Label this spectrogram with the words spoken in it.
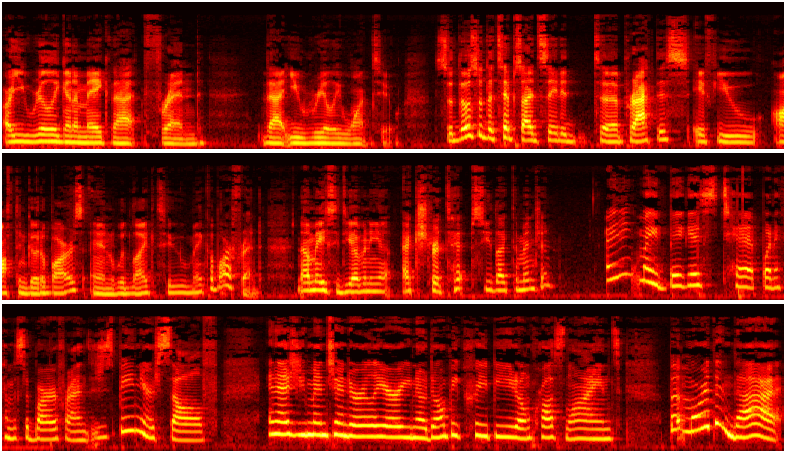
are you really going to make that friend that you really want to? So those are the tips I'd say to, to practice if you often go to bars and would like to make a bar friend. Now, Macey, do you have any extra tips you'd like to mention? I think my biggest tip when it comes to bar friends is just being yourself. And as you mentioned earlier, you know, don't be creepy, don't cross lines. But more than that,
